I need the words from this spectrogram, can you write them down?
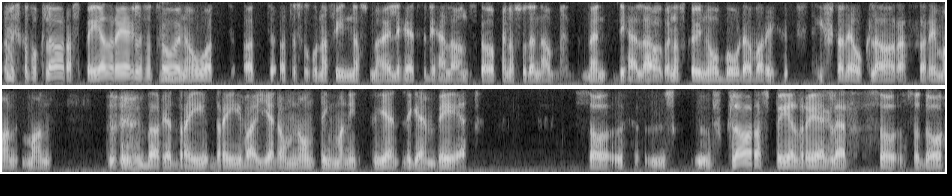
om vi ska få klara spelregler så tror mm. jag nog att, att, att det ska kunna finnas möjlighet för de här landskapen och sådana, men de här lagarna ska ju nog borde varit stiftade och klara före man, man börjar driva igenom någonting man inte egentligen vet. Så klara spelregler så, så då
